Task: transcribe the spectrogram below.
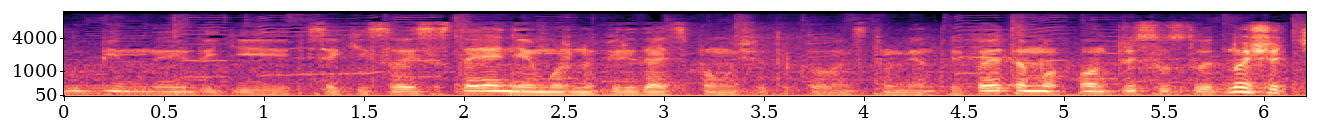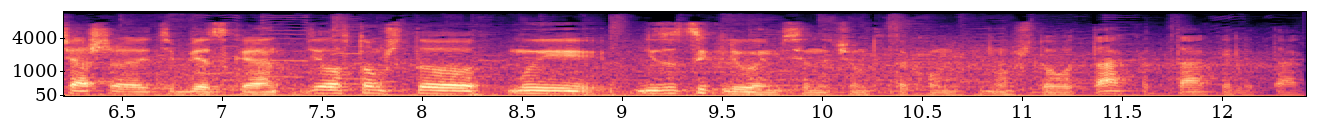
глубинные такие всякие свои состояния можно передать с помощью такого инструмента. И поэтому он присутствует. Ну, еще чаша тибетская. Дело в том, что мы не зацикливаемся на чем-то таком. Ну, что вот так, вот так или так.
